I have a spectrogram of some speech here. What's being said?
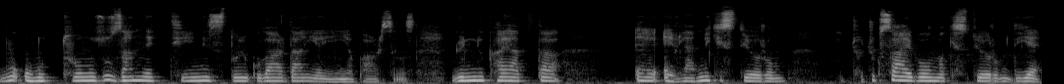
bu unuttuğunuzu zannettiğiniz duygulardan yayın yaparsınız. Günlük hayatta e, evlenmek istiyorum, çocuk sahibi olmak istiyorum diye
